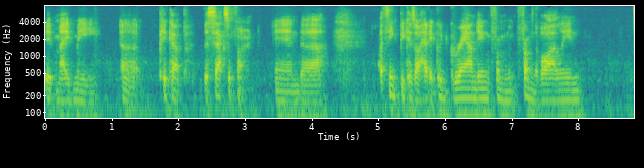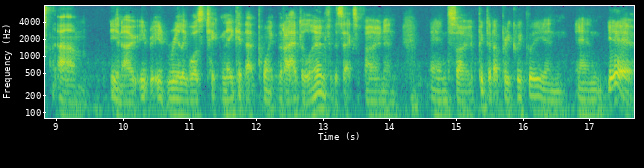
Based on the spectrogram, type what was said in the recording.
it made me uh, pick up the saxophone. And uh, I think because I had a good grounding from from the violin, um, you know, it, it really was technique at that point that I had to learn for the saxophone, and and so picked it up pretty quickly, and and yeah,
